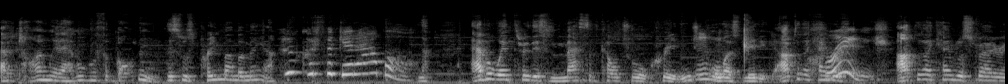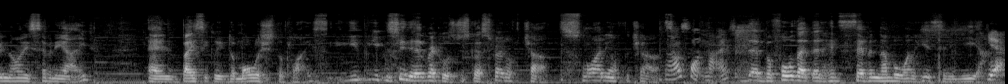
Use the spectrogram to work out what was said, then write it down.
At a time when ABBA were forgotten. This was pre-Mamma Mia. Who could forget ABBA? No, ABBA went through this massive cultural cringe mm-hmm. almost immediately after they came. To, Cringe. after they came to Australia in 1978 and basically demolished the place. You, you can see their records just go straight off the charts, sliding off the charts. That's not nice. Before that, they had seven number one hits in a year. Yeah.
